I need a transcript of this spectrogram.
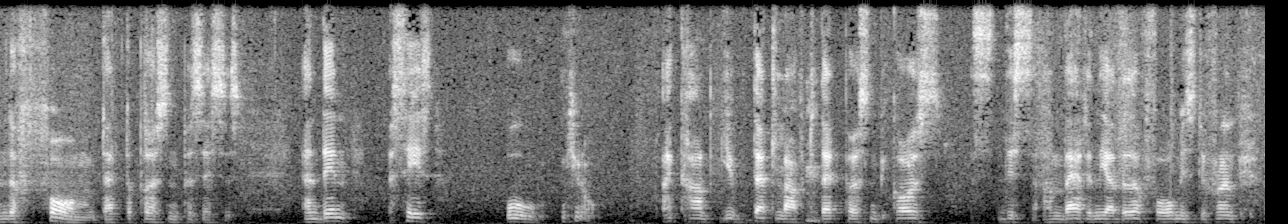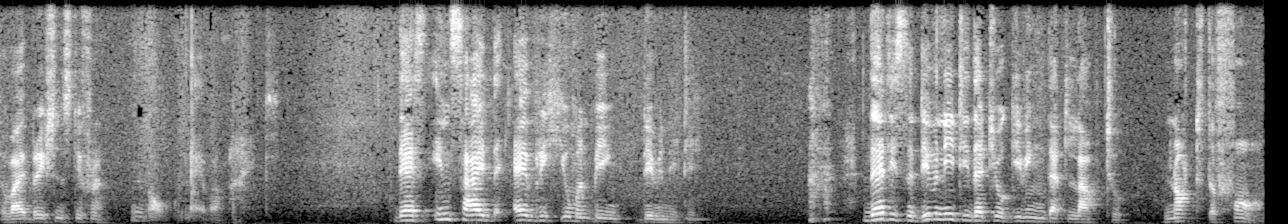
in the form that the person possesses. And then says, Oh, you know, I can't give that love to that person because this and that and the other form is different, the vibration is different. No, never mind. There's inside every human being divinity. That is the divinity that you're giving that love to, not the form.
